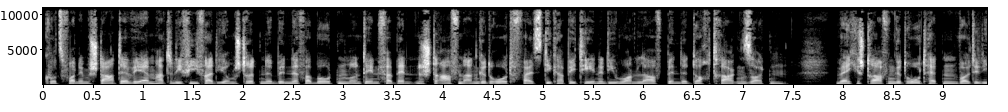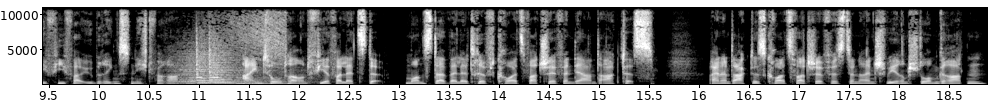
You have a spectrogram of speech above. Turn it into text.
Kurz vor dem Start der WM hatte die FIFA die umstrittene Binde verboten und den Verbänden Strafen angedroht, falls die Kapitäne die One Love Binde doch tragen sollten. Welche Strafen gedroht hätten, wollte die FIFA übrigens nicht verraten. Ein Toter und vier Verletzte. Monsterwelle trifft Kreuzfahrtschiff in der Antarktis. Ein Antarktis-Kreuzfahrtschiff ist in einen schweren Sturm geraten,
